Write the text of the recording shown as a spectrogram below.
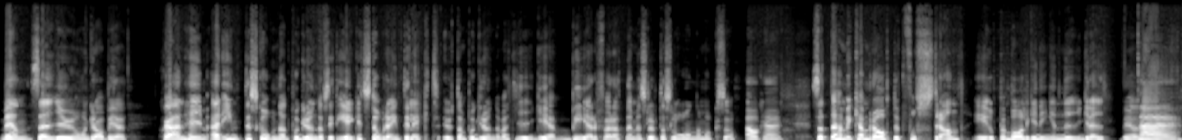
Men, säger Johan Gabriel, Stjärnheim är inte skonad på grund av sitt eget stora intellekt, utan på grund av att JG ber för att, nej men sluta slå honom också. okej. Så att det här med kamratuppfostran är uppenbarligen ingen ny grej. Det, Nej,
